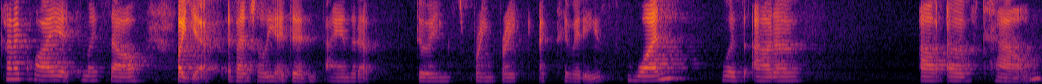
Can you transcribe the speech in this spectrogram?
kind of quiet to myself but yes eventually i did i ended up doing spring break activities one was out of out of town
